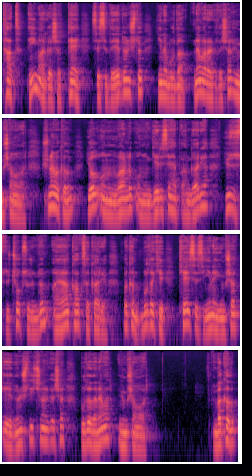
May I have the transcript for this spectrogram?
tat değil mi arkadaşlar? T sesi D'ye dönüştü. Yine burada ne var arkadaşlar? Yumuşama var. Şuna bakalım. Yol onun varlık onun gerisi hep Angarya. Yüzüstü çok süründün ayağa kalk Sakarya. Bakın buradaki K sesi yine yumuşak G'ye dönüştüğü için arkadaşlar burada da ne var? Yumuşama var. Bakalım.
